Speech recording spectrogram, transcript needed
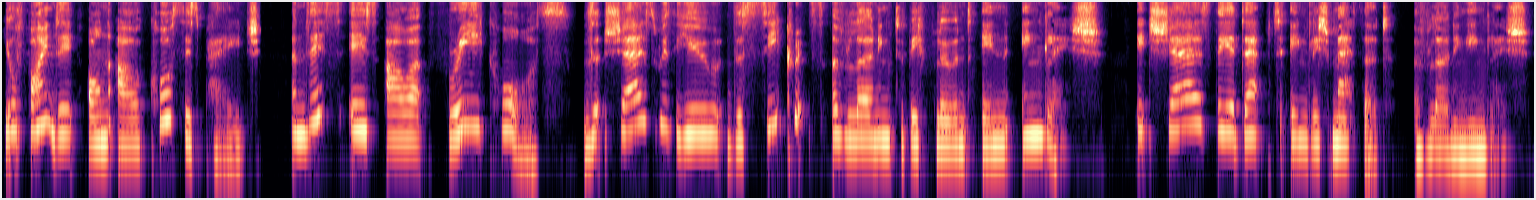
You'll find it on our courses page. And this is our free course that shares with you the secrets of learning to be fluent in English. It shares the Adept English method of learning English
